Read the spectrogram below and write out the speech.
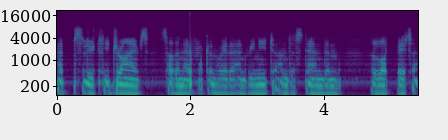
absolutely drives southern African weather, and we need to understand them a lot better.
